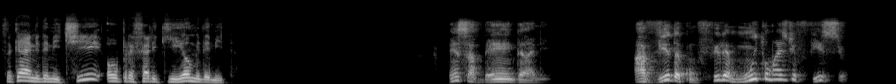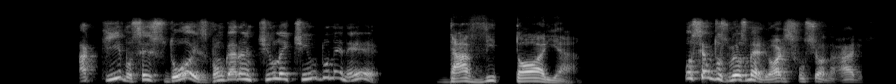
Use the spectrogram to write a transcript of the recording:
Você quer me demitir ou prefere que eu me demita? Pensa bem, Dani. A vida com filho é muito mais difícil. Aqui, vocês dois vão garantir o leitinho do nenê. Da Vitória. Você é um dos meus melhores funcionários.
